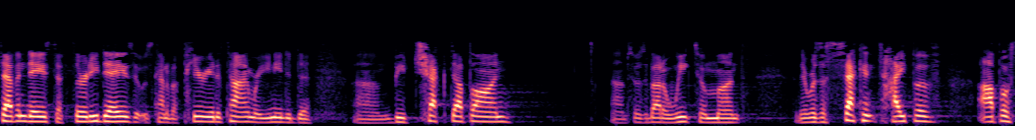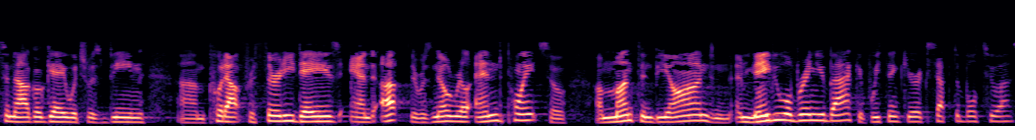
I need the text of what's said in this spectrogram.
seven days to 30 days. It was kind of a period of time where you needed to um, be checked up on. Um, so it was about a week to a month. There was a second type of aposynagoge, which was being um, put out for 30 days and up. There was no real end point, so a month and beyond, and, and maybe we'll bring you back if we think you're acceptable to us.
